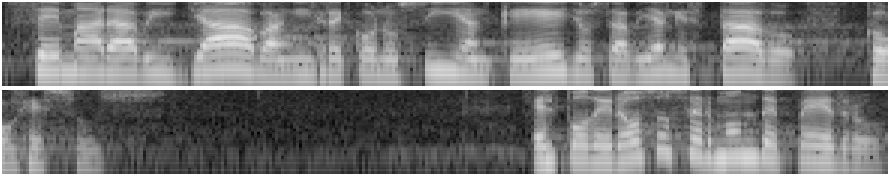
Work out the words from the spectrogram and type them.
se maravillaban y reconocían que ellos habían estado con Jesús. El poderoso sermón de Pedro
